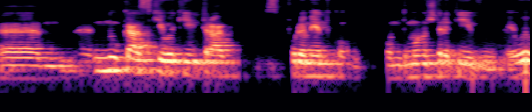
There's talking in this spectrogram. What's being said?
Uh, no caso que eu aqui trago puramente como demonstrativo, eu,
